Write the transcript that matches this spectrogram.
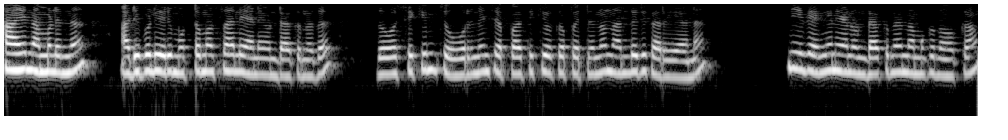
ഹായ് നമ്മളിന്ന് അടിപൊളി ഒരു മുട്ട മസാലയാണ് ഉണ്ടാക്കുന്നത്. ദോശയ്ക്കും ചോറിനും ചപ്പാത്തിക്കും ഒക്കെ പറ്റുന്ന നല്ലൊരു കറിയാണ്. ഇനി ഇതെങ്ങനെയാണ് ഉണ്ടാക്കുന്നത് നമുക്ക് നോക്കാം.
